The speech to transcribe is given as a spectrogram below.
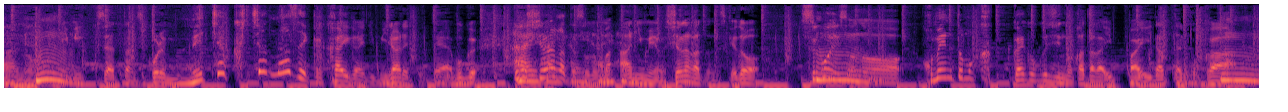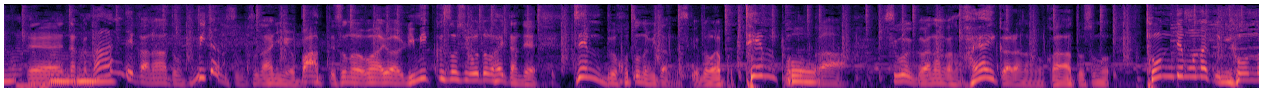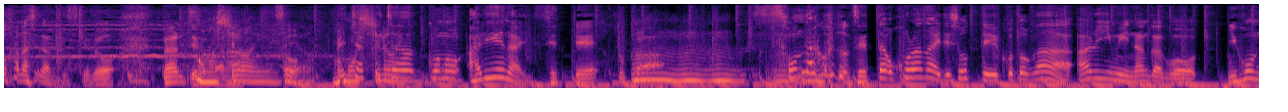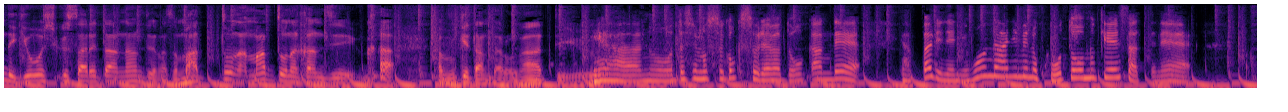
あの、うん。リミックスやったんです。これめちゃくちゃなぜか海外で見られてて、僕、知らなかった、そのアニメを。知らなかったんですけど、すごいその、コメントもか外国人の方がいっぱいだったりとか、うん。で、なんかうんなんでかなと思って見たんですよ、そのアニメを。バーって、その、まあ、要はリミックスの仕事が入ったんで、全部ほとんど見たんですけど、やっぱテンポとか、すごいか、なんか早いからなのか、あとその、とんでもなく日本の話なんですけど、なんていうのかな。面白いんだよそう。めちゃくちゃこのありえない設定とうんか、うんうん。そんなこと絶対起こらないでしょっていうことが、ある意味なんかこう、日本で凝縮された、なんていうのかさ、マットな、マットな感じが、多分受けたんだろうなっていう。いや、あの、私もすごくそれは同感で、やっぱりね、日本のアニメの高等無形さってね、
